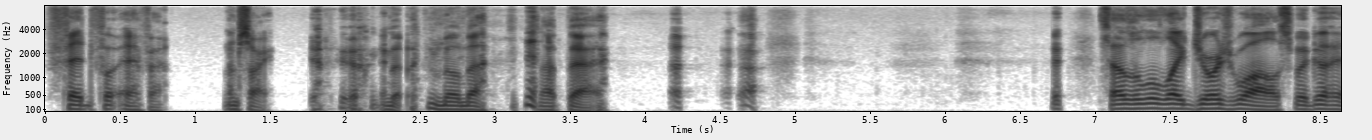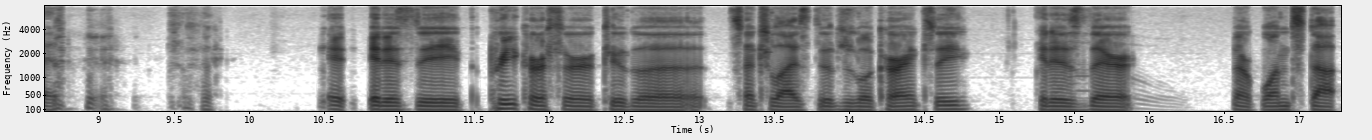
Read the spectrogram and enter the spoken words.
fed forever. I'm sorry. no, no, not not that. Sounds a little like George Wallace, but go ahead. It it is the precursor to the centralized digital currency. It is their their one stop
